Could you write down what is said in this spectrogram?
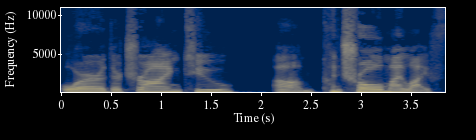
or they're trying to um, control my life.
